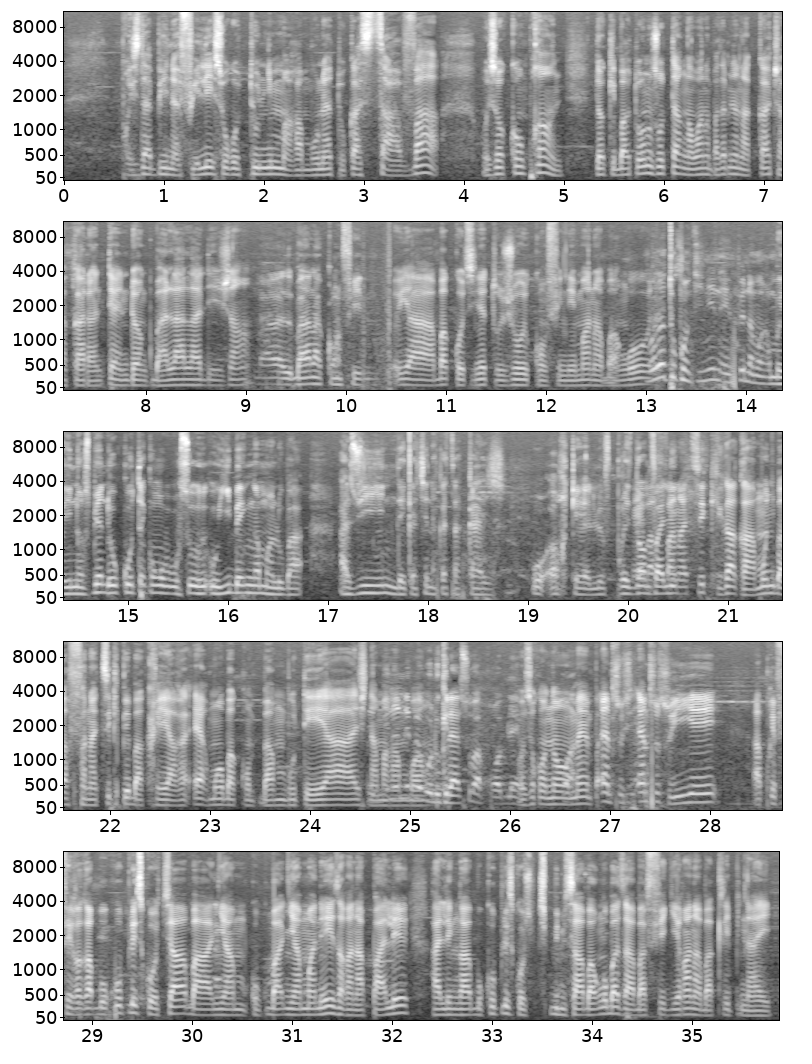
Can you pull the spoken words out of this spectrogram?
président bina file soki otuni makambo na toka ça va. Ozo comprendre. Donc bato wana ozotanga wana baza bina na kati ya quarantaine. Donc balala déjà baa na confine. Ya bacontinue toujours confinement na bango. Wana tocontinue na mpe na makambo ya innocent bien de okota kongo oyibenga maloba azwi ndeka tie na kati ya cage or que le président fali bafanatike kaka amoni bafanatike mpe bacréaka aire moko bambouteillage na makambo. yango. bolukela so baproblème ozoko non même pas. Un mosusu ye apréféraka beaucoup plus kotia banyama na ye ezalaka na palais alingaka beaucoup plus kobimisaka bango bazala bafigurant na baclip na ye.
